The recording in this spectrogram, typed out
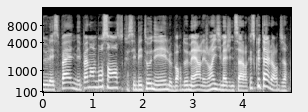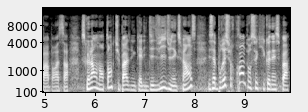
l'Espagne, mais pas dans le bon sens, que c'est bétonné, le bord de mer, les gens ils imaginent ça. Alors qu'est-ce que tu as à leur dire par rapport à ça? Parce que là on entend que tu parles d'une qualité de vie, d'une expérience, et ça pourrait surprendre pour ceux qui connaissent pas.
